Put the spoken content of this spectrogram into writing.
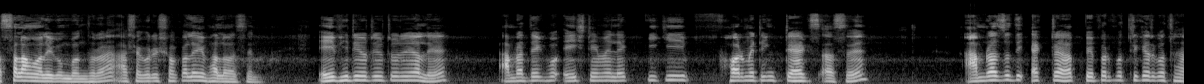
আসসালামু আলাইকুম বন্ধুরা, আশা করি সকলেই ভালো আছেন। এই ভিডিও টিউটোরিয়ালে আমরা দেখব এইচটিএমএল কী কী ফরম্যাটিং ট্যাগস আছে। আমরা যদি একটা পেপার পত্রিকার কথা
